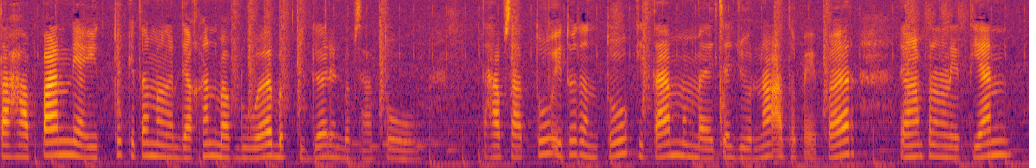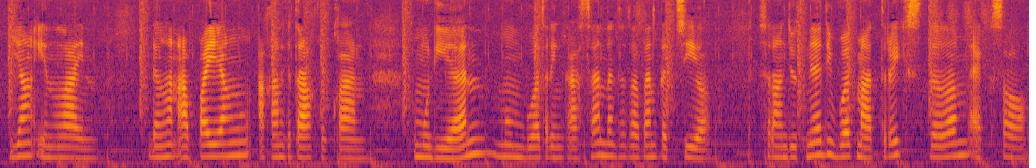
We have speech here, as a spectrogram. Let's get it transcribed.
tahapan yaitu kita mengerjakan bab 2, bab 3 dan bab 1. Tahap 1 itu tentu kita membaca jurnal atau paper dengan penelitian yang inline dengan apa yang akan kita lakukan. Kemudian membuat ringkasan dan catatan kecil. Selanjutnya dibuat matriks dalam Excel.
